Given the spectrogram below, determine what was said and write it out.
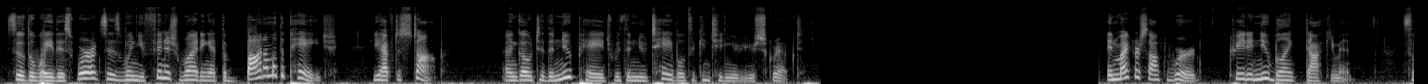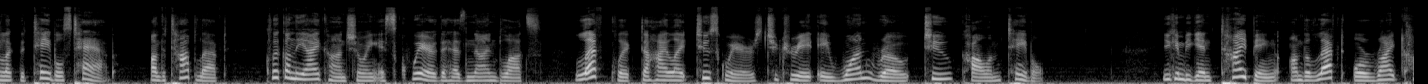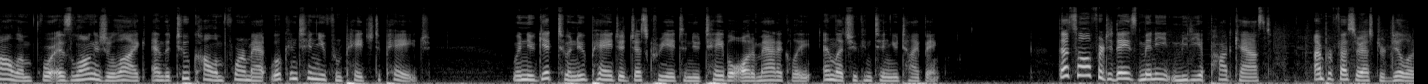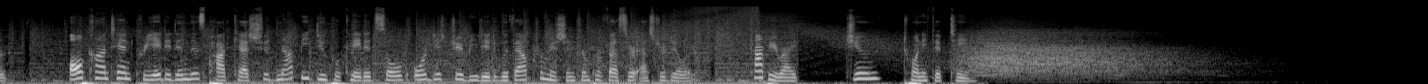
So the way this works is when you finish writing at the bottom of the page, you have to stop and go to the new page with a new table to continue your script. In Microsoft Word, create a new blank document. Select the Tables tab. On the top left, click on the icon showing a square that has nine blocks. Left click to highlight two squares to create a one row, two column table. You can begin typing on the left or right column for as long as you like and the two column format will continue from page to page. When you get to a new page, it just creates a new table automatically and lets you continue typing. That's all for today's mini media podcast. I'm Professor Esther Dillard. All content created in this podcast should not be duplicated, sold, or distributed without permission from Professor Esther Dillard. Copyright June 2015.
